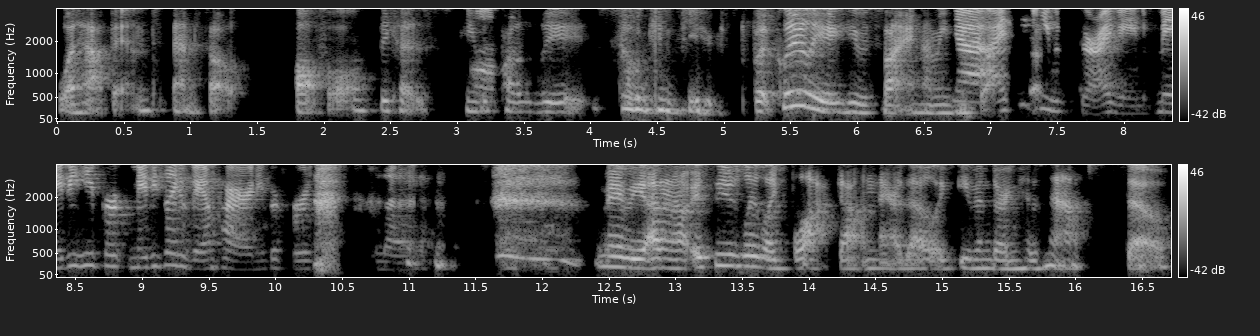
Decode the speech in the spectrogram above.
what happened and felt awful because he was probably so confused. But clearly he was fine. I mean, Yeah, I think he was thriving. Maybe he per- maybe he's like a vampire and he prefers the Maybe I don't know. It's usually like blocked out in there though, like even during his naps. So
